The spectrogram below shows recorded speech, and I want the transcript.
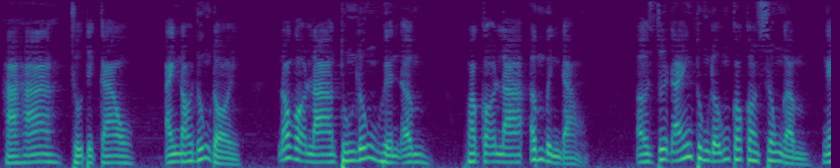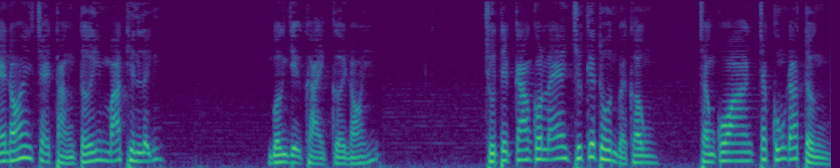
Hà hà Chủ tịch Cao, Anh nói đúng rồi, Nó gọi là thung lũng huyền âm, Hoặc gọi là âm bình đảo. Ở dưới đáy thung lũng có con sông ngầm, Nghe nói chạy thẳng tới Mã Thiên Lĩnh. Vương Dị Khải cười nói, Chủ tịch Cao có lẽ chưa kết hôn phải không? Chẳng qua chắc cũng đã từng,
